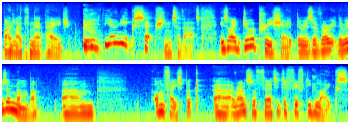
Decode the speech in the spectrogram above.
by liking their page? the only exception to that is I do appreciate there is a very there is a number. Um, on Facebook uh, around sort of 30 to 50 likes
